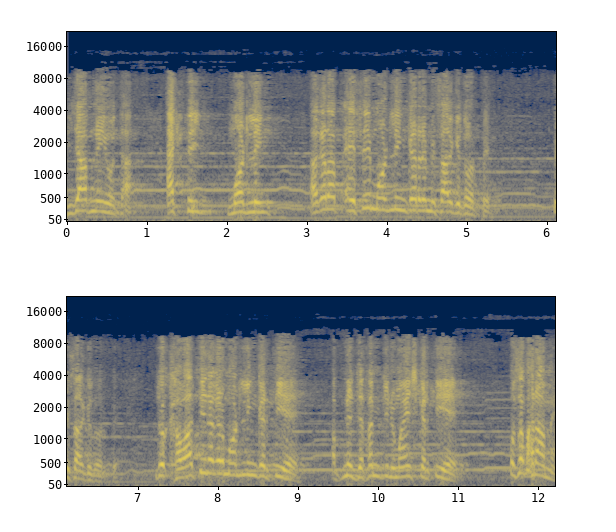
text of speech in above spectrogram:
हिजाब नहीं होता। एक्टिंग, मॉडलिंग अगर आप ऐसे मॉडलिंग कर रहे मिसाल के तौर पे मिसाल के तौर पे जो खातन अगर मॉडलिंग करती है अपने जस्म की नुमाइश करती है वो सब हराम है।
